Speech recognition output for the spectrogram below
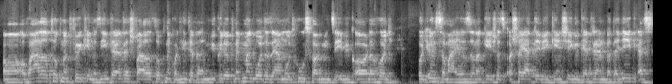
a, a vállalatoknak, főként az internetes vállalatoknak, vagy interneten működőknek meg volt az elmúlt 20-30 évük arra, hogy, hogy önszabályozzanak és az, a saját tevékenységüket rendbe tegyék. Ez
